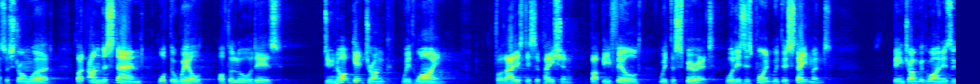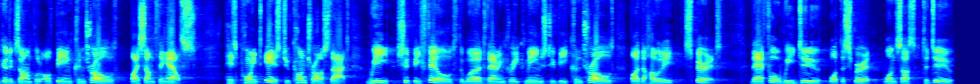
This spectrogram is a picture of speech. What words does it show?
That's a strong word. But understand what the will of the Lord is. Do not get drunk with wine, for that is dissipation, but be filled with the Spirit. What is his point with this statement? Being drunk with wine is a good example of being controlled by something else. His point is to contrast that we should be filled. The word there in Greek means to be controlled by the Holy Spirit. Therefore, we do what the Spirit wants us to do.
